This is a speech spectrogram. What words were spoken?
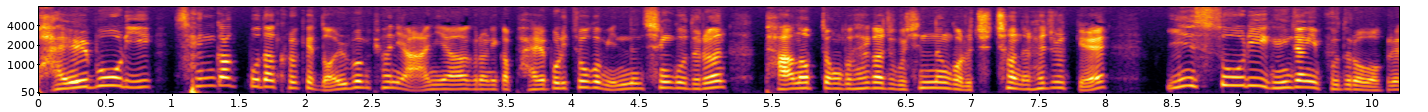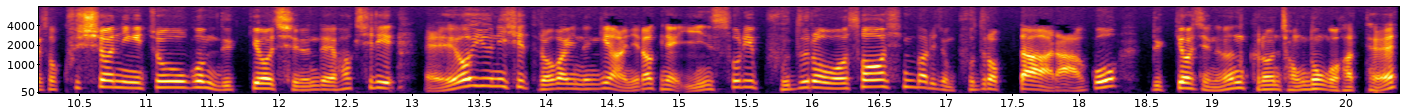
발볼이 생각보다 그렇게 넓은 편이 아니야. 그러니까 발볼이 조금 있는 친구들은 반업 정도 해가지고 신는 거를 추천을 해줄게. 인솔이 굉장히 부드러워. 그래서 쿠셔닝이 조금 느껴지는데 확실히 에어 유닛이 들어가 있는 게 아니라 그냥 인솔이 부드러워서 신발이 좀 부드럽다라고 느껴지는 그런 정도인 것 같아.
